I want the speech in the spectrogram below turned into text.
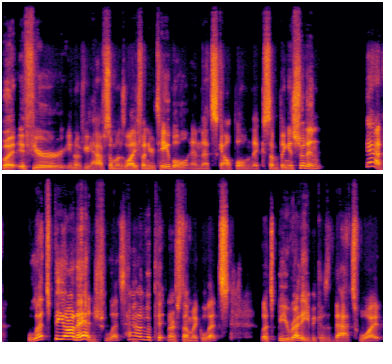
But if you're, you know, if you have someone's life on your table and that scalpel nicks something it shouldn't, yeah, let's be on edge. Let's hmm. have a pit in our stomach. Let's let's be ready because that's what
